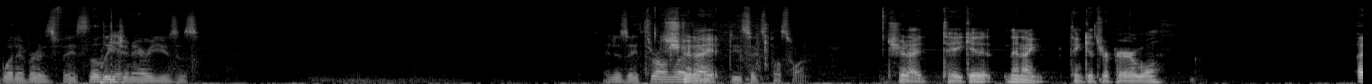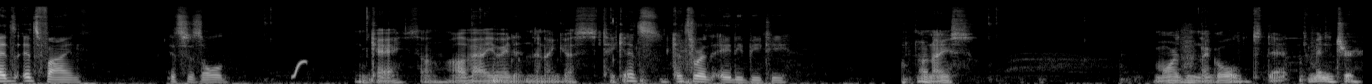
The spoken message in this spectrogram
whatever his face the legionary uses. It is a thrown Should weapon, I- d6 plus one. Should I take it? Then I think it's repairable. It's it's fine. It's just old. Okay, so I'll evaluate it and then I guess take it. It's Okay. it's worth 80 BT. Oh, nice. More than the gold stat miniature.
